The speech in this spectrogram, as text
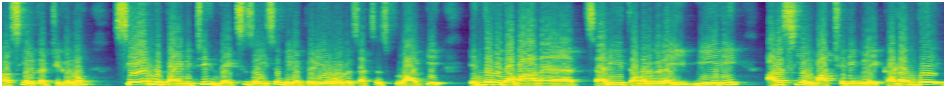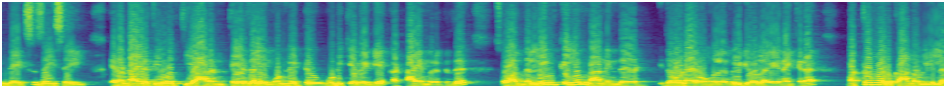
அரசியல் கட்சிகளும் சேர்ந்து பயணிச்சு இந்த எக்ஸசைஸை மிகப்பெரிய ஒரு சக்சஸ்ஃபுல் ஆக்கி எந்த விதமான சரி தவறுகளை மீறி அரசியல் மாச்சரியங்களை கடந்து இந்த எக்ஸசைஸை இரண்டாயிரத்தி இருபத்தி ஆறின் தேர்தலை முன்னிட்டு முடிக்க வேண்டிய கட்டாயம் இருக்குது சோ அந்த லிங்கையும் நான் இந்த இதோட உங்களை வீடியோல இணைக்கிறேன் மற்றும் ஒரு காணொளியில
